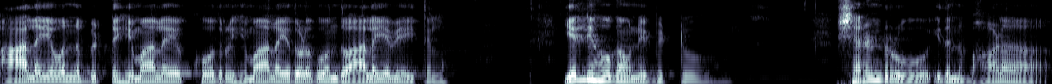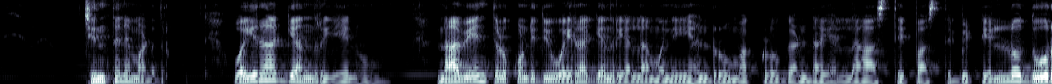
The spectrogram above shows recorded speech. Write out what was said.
ಆಲಯವನ್ನು ಬಿಟ್ಟು ಹಿಮಾಲಯಕ್ಕೆ ಹೋದರೂ ಹಿಮಾಲಯದೊಳಗೂ ಒಂದು ಆಲಯವೇ ಐತಲ್ಲ. ಎಲ್ಲಿ ಹೋಗವನೇ ಬಿಟ್ಟು? ಶರಣರು ಇದನ್ನು ಬಹಳ ಚಿಂತನೆ ಮಾಡಿದ್ರು. ವೈರಾಗ್ಯ ಅಂದ್ರೆ ಏನು? ನಾವೇನು ತಿಳ್ಕೊಂಡಿದ್ದೀವಿ? ವೈರಾಗ್ಯ ಅಂದರೆ ಎಲ್ಲ ಮನೆ, ಹೆಂಡರು, ಮಕ್ಕಳು, ಗಂಡ, ಎಲ್ಲ ಆಸ್ತಿ ಪಾಸ್ತಿ ಬಿಟ್ಟು ಎಲ್ಲೋ ದೂರ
